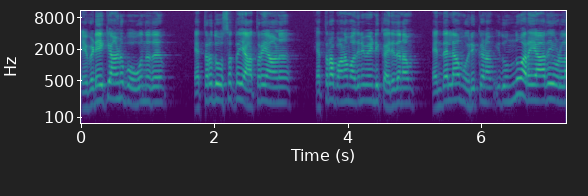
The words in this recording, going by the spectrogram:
എവിടേക്കാണ് പോകുന്നത്? എത്ര ദിവസത്തെ യാത്രയാണ്? എത്ര പണം അതിനുവേണ്ടി കരുതണം? എന്തെല്ലാം ഒരുക്കണം? ഇതൊന്നും അറിയാതെയുള്ള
